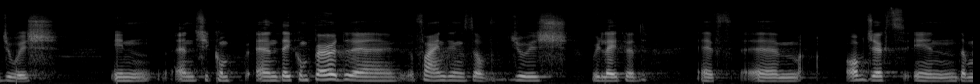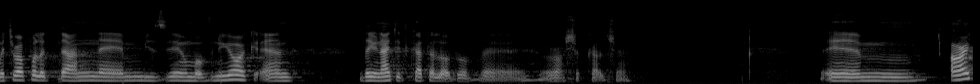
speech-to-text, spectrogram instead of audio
Jewish in, and, she and they compared uh, findings of Jewish related uh, um, objects in the Metropolitan uh, Museum of New York and the United Catalog of uh, Russia Culture. Um, our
